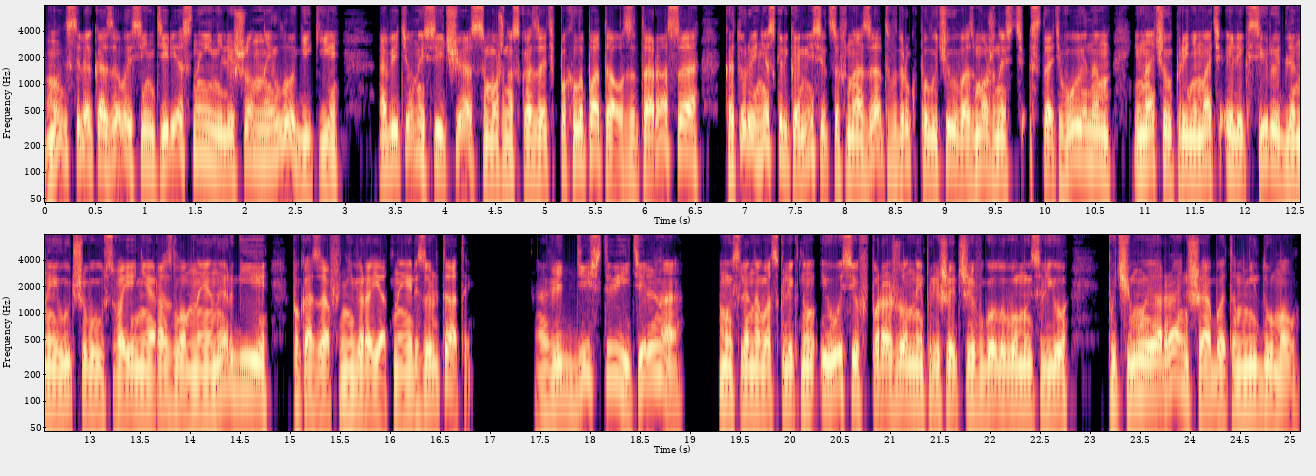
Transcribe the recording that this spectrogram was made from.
Мысль оказалась интересной и не лишенной логики, а ведь он и сейчас, можно сказать, похлопотал за Тараса, который несколько месяцев назад вдруг получил возможность стать воином и начал принимать эликсиры для наилучшего усвоения разломной энергии, показав невероятные результаты. А ведь действительно, мысленно воскликнул Иосиф, пораженный пришедшей в голову мыслью, почему я раньше об этом не думал?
